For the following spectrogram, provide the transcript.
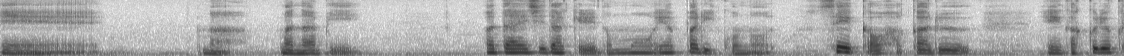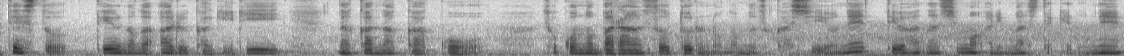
えー、まあ、学びは大事だけれどもやっぱりこの成果を測る、えー、学力テストっていうのがある限りなかなかこうそこのバランスを取るのが難しいよねっていう話もありましたけどね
